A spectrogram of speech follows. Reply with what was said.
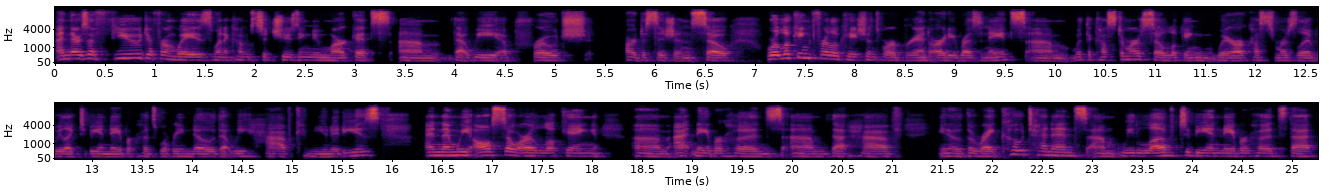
and there's a few different ways when it comes to choosing new markets um, that we approach our decisions. So we're looking for locations where our brand already resonates um, with the customers. So looking where our customers live, we like to be in neighborhoods where we know that we have communities. And then we also are looking um, at neighborhoods um, that have you know the right co-tenants um, we love to be in neighborhoods that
